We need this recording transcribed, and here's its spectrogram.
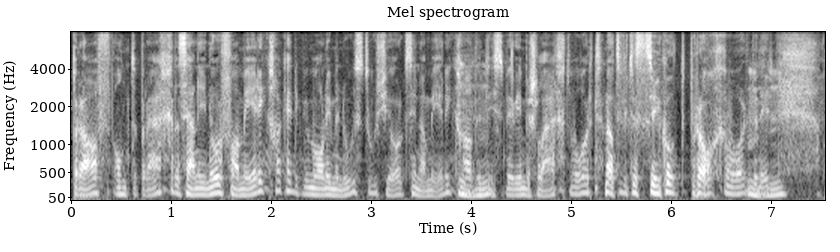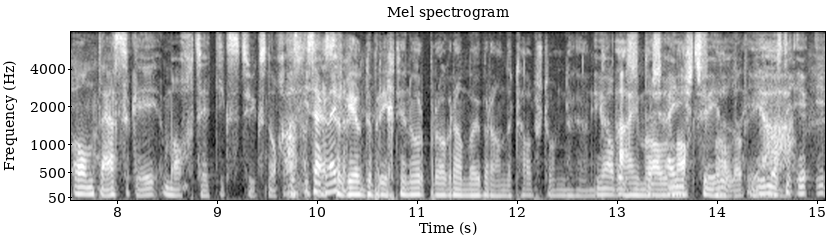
brav unterbrechen. Das habe ich nur von Amerika gehört. Ich war mal in einem Austauschjahr in Amerika. Mhm. Dort ist mir immer schlecht geworden, wie das Zeug unterbrochen worden ist. Mhm. Und die SRG macht solches Zeugs noch. Also, also die SRG einfach, unterbricht ja nur Programme, die über anderthalb Stunden gehen. Ja, aber Einmal das, das ist zu viel. Oder? Ja. Ich, ich, ich,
